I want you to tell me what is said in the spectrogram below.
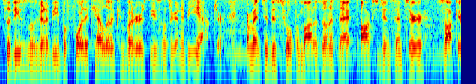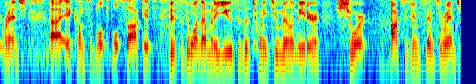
So these ones are going to be before the catalytic converters, these ones are going to be after. I rented this tool from AutoZone. It's an oxygen sensor socket wrench. Uh, it comes with multiple sockets. This is the one that I'm going to use. It's a 22 millimeter short oxygen sensor wrench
